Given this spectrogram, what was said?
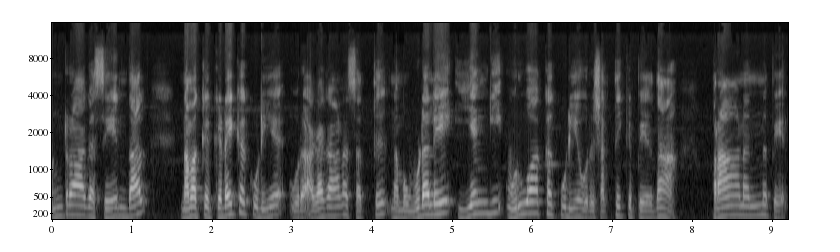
ஒன்றாக சேர்ந்தால் நமக்கு கிடைக்கக்கூடிய ஒரு அழகான சத்து நம்ம உடலே இயங்கி உருவாக்கக்கூடிய ஒரு சக்திக்கு பேர் தான் பிராணன்னு பேர்.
